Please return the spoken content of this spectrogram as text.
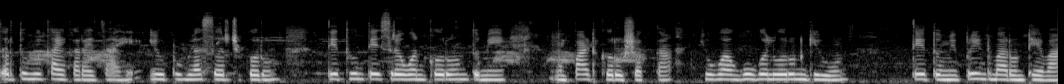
तर तुम्ही काय करायचं आहे? यूट्यूबला सर्च करून तेथून ते श्रवण करून तुम्ही पाठ करू शकता किंवा गुगलवरून घेऊन ते तुम्ही प्रिंट मारून ठेवा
